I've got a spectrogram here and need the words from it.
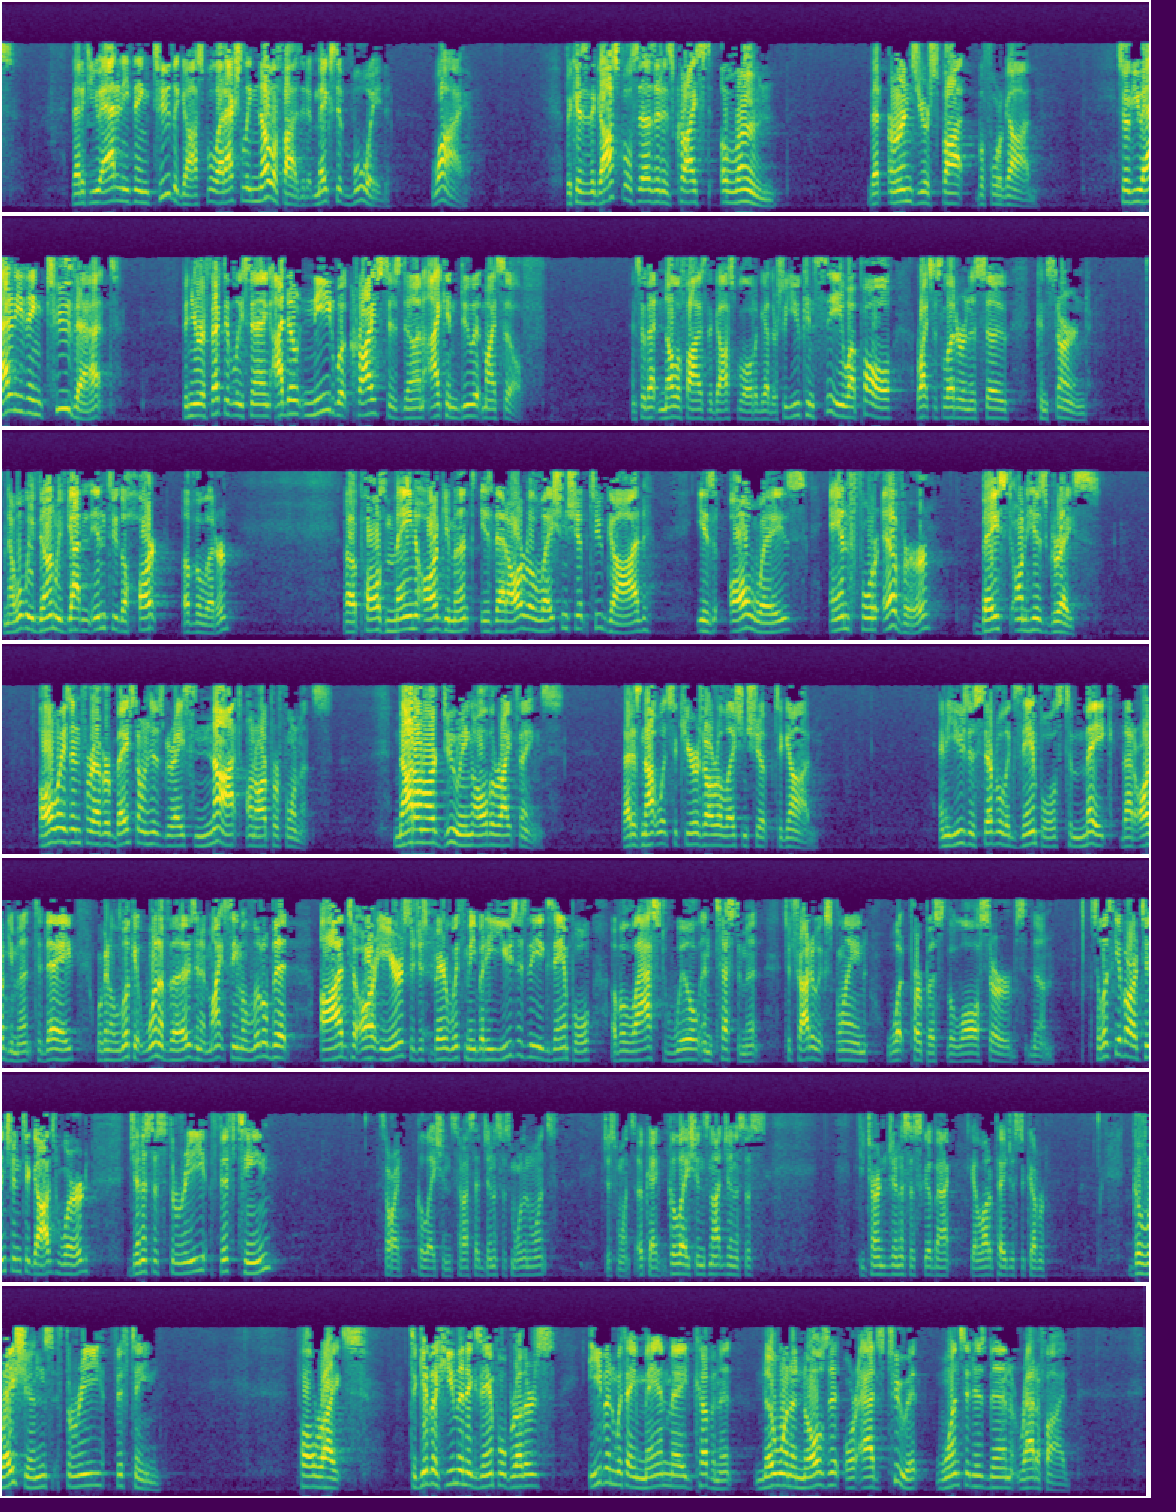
that if you add anything to the gospel, that actually nullifies it. It makes it void. Why? Because the gospel says it is Christ alone that earns your spot before God. So if you add anything to that, then you're effectively saying, I don't need what Christ has done, I can do it myself. And so that nullifies the gospel altogether. So you can see why Paul writes this letter and is so concerned. Now what we've done, we've gotten into the heart of the letter. Uh, Paul's main argument is that our relationship to God is always and forever based on His grace. Always and forever based on His grace, not on our performance. Not on our doing all the right things. That is not what secures our relationship to God. And he uses several examples to make that argument. Today, we're going to look at one of those, and it might seem a little bit odd to our ears, so just bear with me, but he uses the example of a last will and testament to try to explain what purpose the law serves then. So let's give our attention to God's Word. Genesis 3:15. Sorry, Galatians. Have I said Genesis more than once? Just once. Okay, Galatians, not Genesis. If you turn to Genesis, go back. You've got a lot of pages to cover. Galatians 3:15. Paul writes, "To give a human example, brothers, even with a man-made covenant, no one annuls it or adds to it once it has been ratified.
